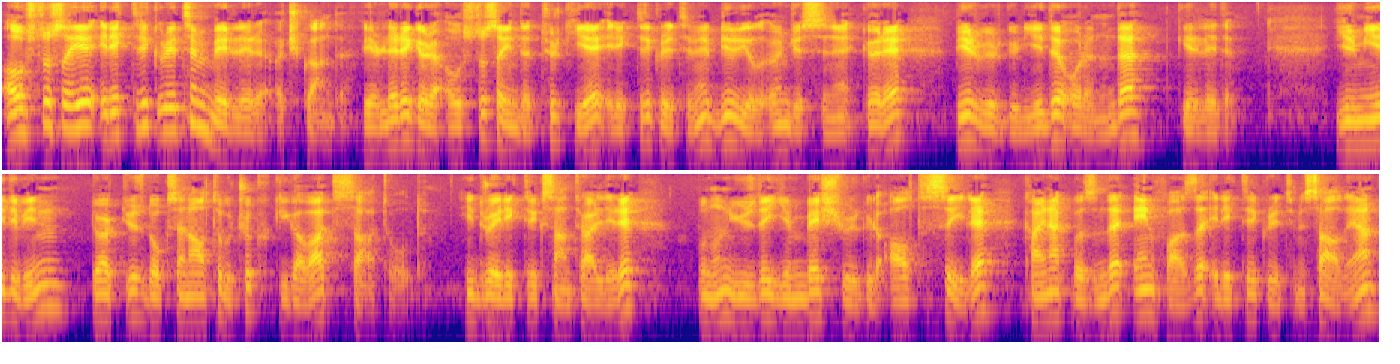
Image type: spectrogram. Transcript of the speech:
Ağustos ayı elektrik üretim verileri açıklandı. Verilere göre Ağustos ayında Türkiye elektrik üretimi bir yıl öncesine göre 1,7 oranında geriledi. 27.496,5 gigawatt saat oldu. Hidroelektrik santralleri bunun %25,6'sı ile kaynak bazında en fazla elektrik üretimi sağlayan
